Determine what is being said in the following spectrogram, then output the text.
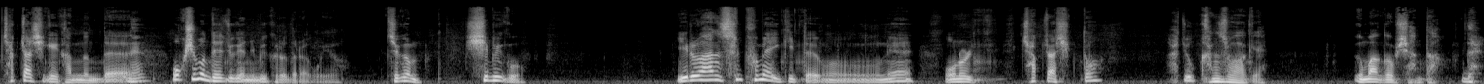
착자식에 갔는데 네. 옥시문 대주교님이 그러더라고요. 지금 12구 이러한 슬픔에 있기 때문에 오늘 착자식도 아주 간소하게 음악 없이 한다. 네.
